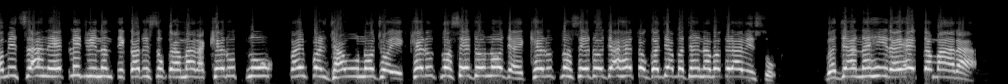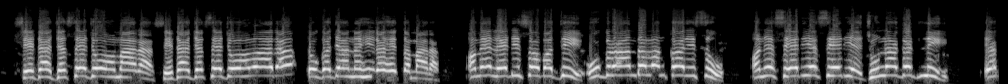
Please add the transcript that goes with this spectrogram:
અમિત શાહ ને એટલી જ વિનંતી કરીશું કે અમારા ખેડૂતનું કઈ પણ જાવું ન જોઈએ. ખેડૂતનો સેઢો ન જાય. ખેડૂતનો સેઢો જાહે તો ગજા બધાને વગડાવીશું. ગજા નહીં રહે તમારા. સેઢા જશે જો અમારા. સેઢા જશે જો અમારા તો ગજા નહીં રહે તમારા. અમે લેડીસો બધી ઉગ્ર આંદોલન કરીશું અને શેરીએ શેરીએ જુનાગઢની એક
